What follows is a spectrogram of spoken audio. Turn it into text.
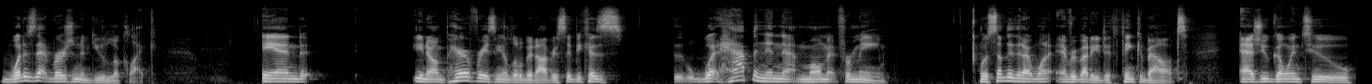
what does that version of you look like? And, you know, I'm paraphrasing a little bit, obviously, because what happened in that moment for me was something that I want everybody to think about as you go into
